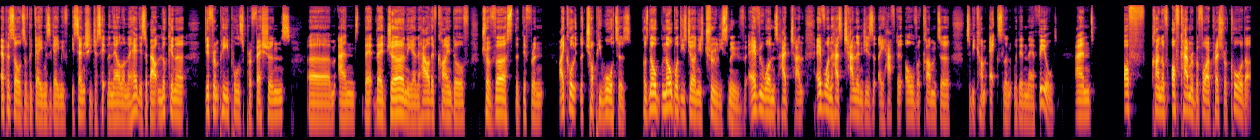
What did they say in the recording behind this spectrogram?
episodes of the game as a game, you've essentially just hit the nail on the head. It's about looking at different people's professions um, and their their journey and how they've kind of traversed the different. I call it the choppy waters because no nobody's journey is truly smooth. Everyone's had chal- everyone has challenges that they have to overcome to to become excellent within their field. And off kind of off camera before I press record, I,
